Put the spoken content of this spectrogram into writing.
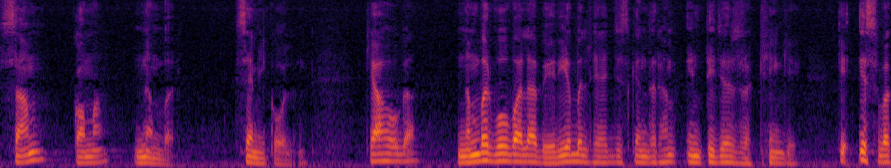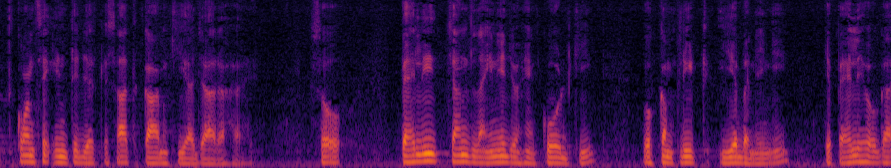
sum comma number semicolon کیا ہوگا؟ نمبر وہ والا ویریبل ہے جس کے اندر ہم انٹیجرز رکھیں گے کہ اس وقت کون سے انٹیجر کے ساتھ کام کیا جا رہا ہے. سو so, پہلی چند لائنیں جو ہیں کوڈ کی وہ کمپلیٹ یہ بنیں گی کہ پہلے ہوگا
